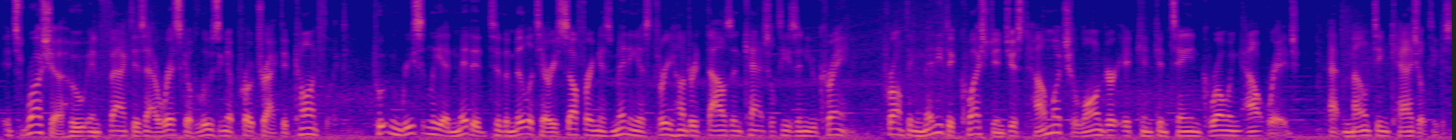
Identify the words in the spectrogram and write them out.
It's Russia who, in fact, is at risk of losing a protracted conflict. Putin recently admitted to the military suffering as many as 300,000 casualties in Ukraine, prompting many to question just how much longer it can contain growing outrage at mounting casualties.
